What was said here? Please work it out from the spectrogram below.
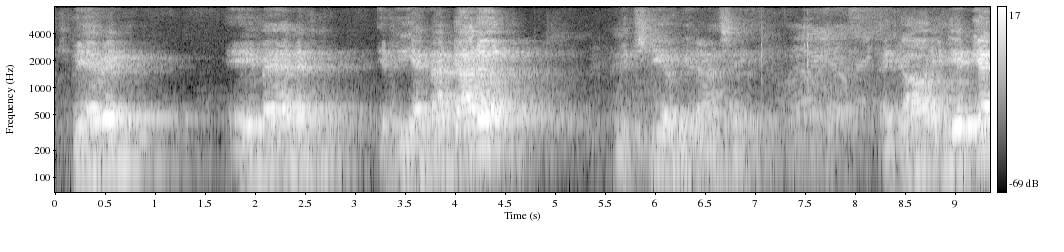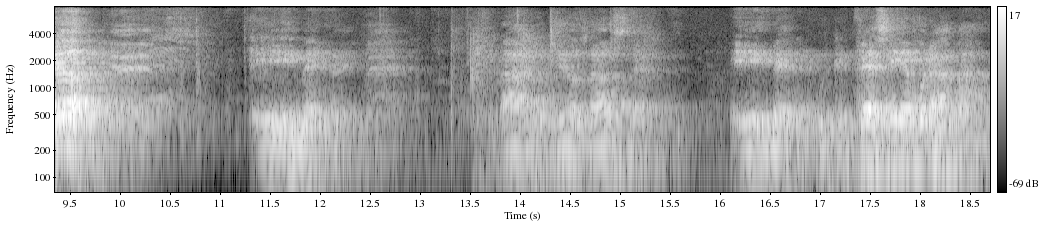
was buried. Amen. If, if he had not got up, we'd still be in our sins. Oh, thank God he did get up. Amen. Tells us that Amen. We confess him with our mouth.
